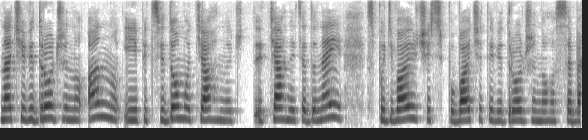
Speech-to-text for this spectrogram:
наче відроджену Анну, і підсвідомо тягнуть, тягнеться до неї, сподіваючись побачити відродженого себе.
